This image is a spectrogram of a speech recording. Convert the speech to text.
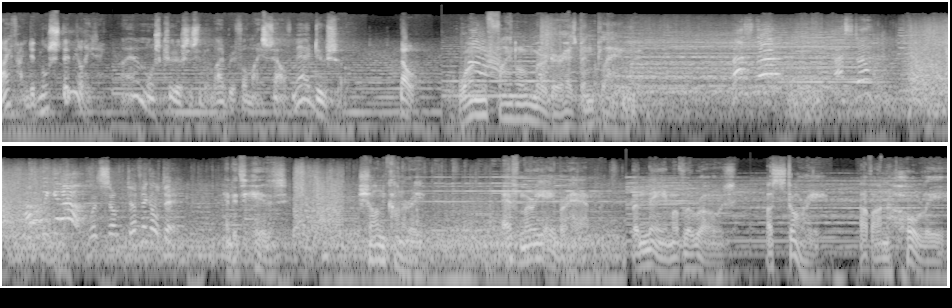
I find it most stimulating. I am most curious to see the library for myself. May I do so? No. One final murder has been planned. Master! Master? How do we get out? With some difficulty. And it's his. Sean Connery. F. Murray Abraham. The name of the rose. A story of unholy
